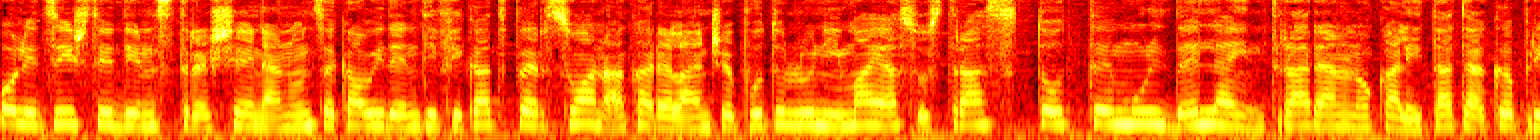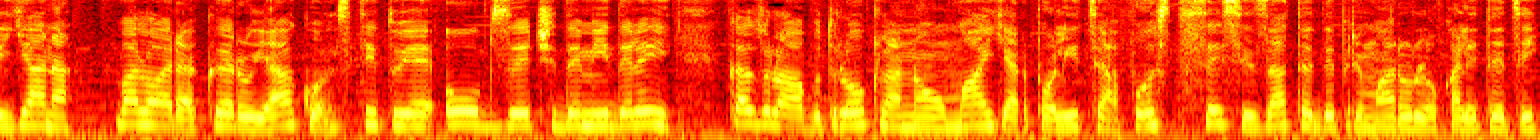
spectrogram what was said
Polițiștii din Strășeni anunță că au identificat persoana care la începutul lunii mai a sustras totemul de la intrarea în localitatea Căpriana, valoarea căruia constituie 80.000 de lei. Cazul a avut loc la 9 mai, iar poliția a fost sesizată de primarul localității.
